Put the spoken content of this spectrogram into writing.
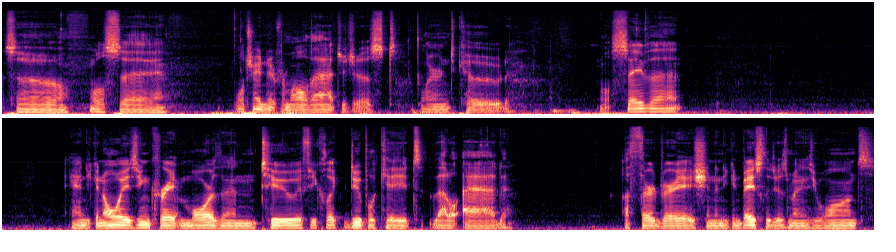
So we'll say we'll change it from all that to just learned code. We'll save that. And you can always you can create more than two. If you click duplicate that'll add a third variation and you can basically do as many as you want.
